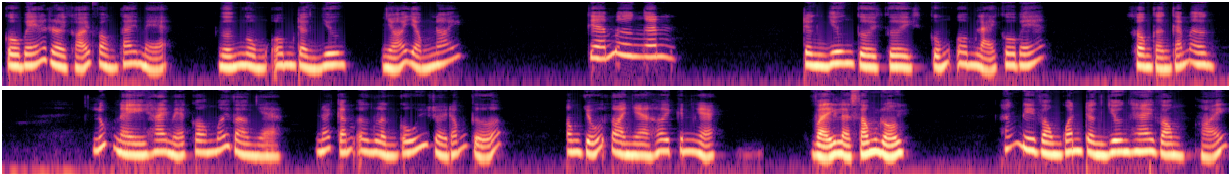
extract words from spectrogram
Cô bé rời khỏi vòng tay mẹ, ngượng ngùng ôm Trần Dương, nhỏ giọng nói. Cảm ơn anh. Trần Dương cười cười cũng ôm lại cô bé. Không cần cảm ơn. Lúc này hai mẹ con mới vào nhà, nói cảm ơn lần cuối rồi đóng cửa. Ông chủ tòa nhà hơi kinh ngạc. Vậy là xong rồi. Hắn đi vòng quanh Trần Dương hai vòng, hỏi.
